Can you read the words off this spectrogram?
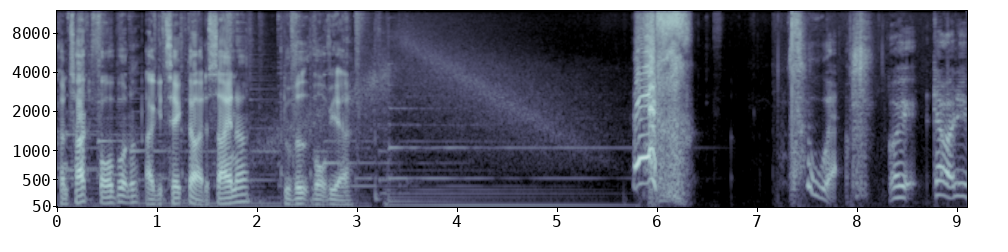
Kontakt forbundet, arkitekter og designere. Du ved, hvor vi er. Puh, ja. Øj, der var lige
